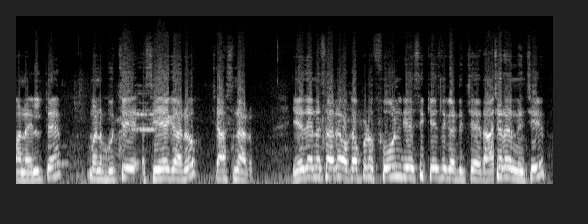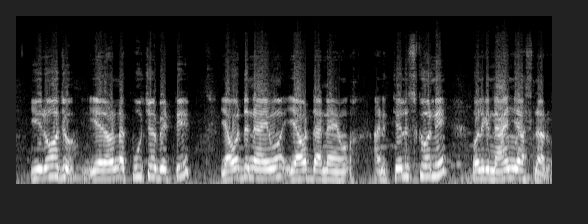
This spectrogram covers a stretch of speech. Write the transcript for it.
మనం వెళ్తే మన బుచ్చి సిఏ గారు చేస్తున్నారు. ఏదైనా సరే ఒకప్పుడు ఫోన్ చేసి కేసులు కట్టించే ఆచరణ నుంచి ఈరోజు ఎవరన్నా కూర్చోబెట్టి ఎవరిది న్యాయమో ఎవరిది అన్యాయమో అని తెలుసుకొని వాళ్ళకి న్యాయం చేస్తున్నారు.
